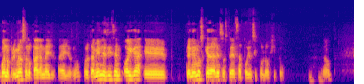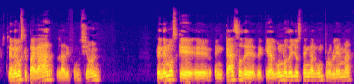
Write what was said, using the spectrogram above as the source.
bueno, primero se lo pagan a ellos, a ellos, ¿no? Pero también les dicen, oiga, eh, tenemos que darles a ustedes apoyo psicológico. ¿no? Tenemos que pagar la defunción. Tenemos que, eh, en caso de, de que alguno de ellos tenga algún problema,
